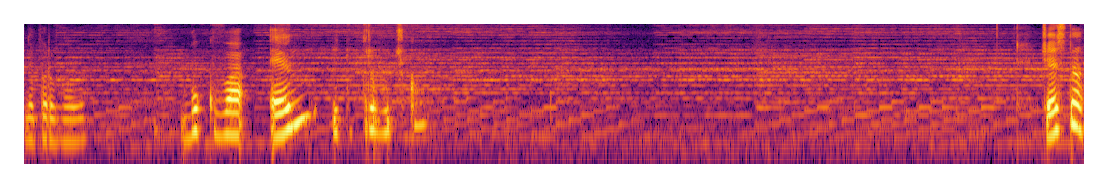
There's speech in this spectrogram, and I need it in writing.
не порвала. Буква Н і тут травичка. Чесно,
